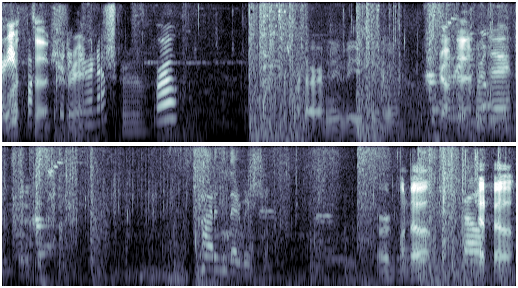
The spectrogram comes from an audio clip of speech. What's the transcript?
Are you what the fucking shitting me right now, bro? bro? There's my I dart. think V's over. Drone dead. Where they? Cutting their vision. Urge One me. belt. Belt. Jett belt.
